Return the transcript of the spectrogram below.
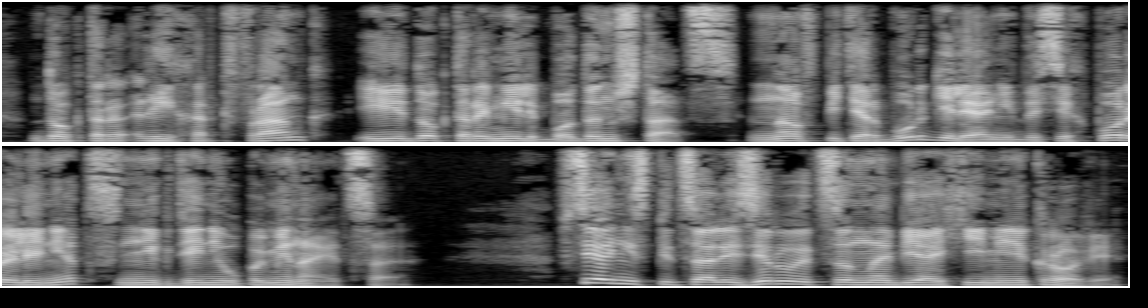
– доктор Рихард Франк и доктор Эмиль Боденштадтс, но в Петербурге ли они до сих пор или нет, нигде не упоминается. Все они специализируются на биохимии крови.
